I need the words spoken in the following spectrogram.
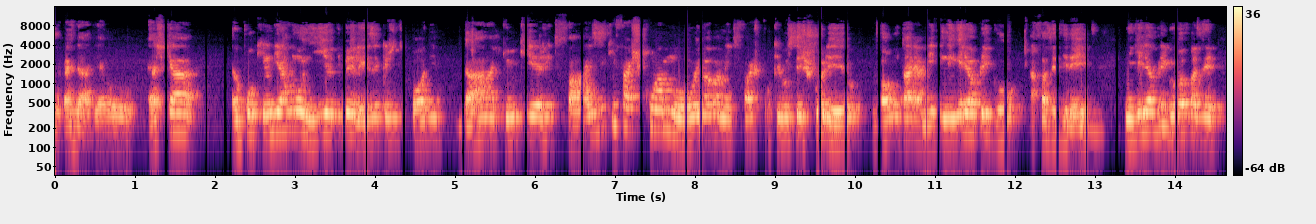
É verdade. É o, acho que é, é um pouquinho de harmonia, de beleza que a gente pode dar naquilo que a gente faz e que faz com amor e novamente faz porque você escolheu voluntariamente, ninguém lhe obrigou a fazer direito, ninguém lhe obrigou a fazer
